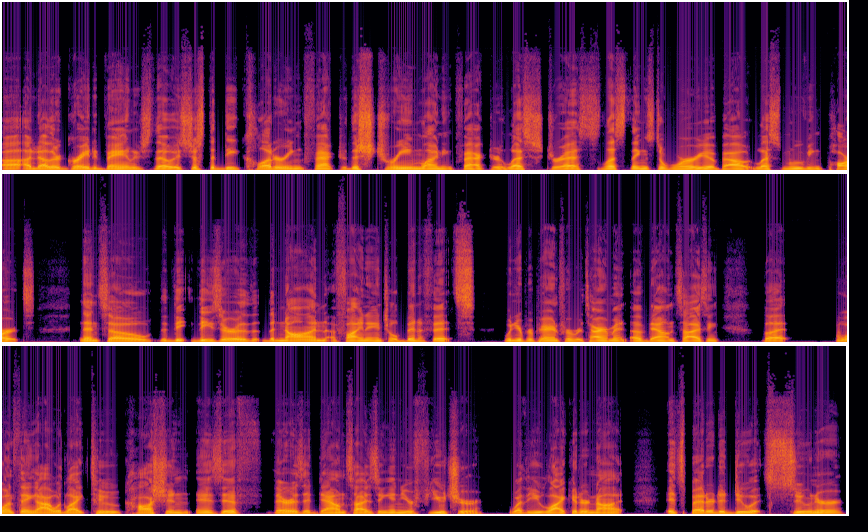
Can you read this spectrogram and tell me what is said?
Uh, another great advantage, though, is just the decluttering factor, the streamlining factor, less stress, less things to worry about, less moving parts. And so the, these are the, non financial benefits when you're preparing for retirement of downsizing. But one thing I would like to caution is if there is a downsizing in your future, whether you like it or not, it's better to do it sooner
